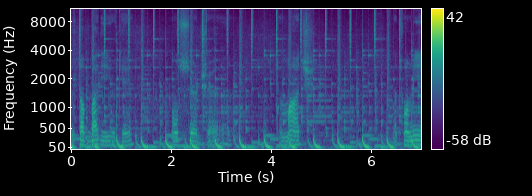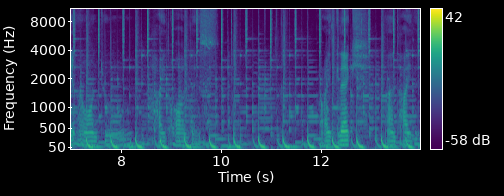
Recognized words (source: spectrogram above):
the top body okay don't search uh, too much. But for me I want to hide all this. Right click and hide it.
